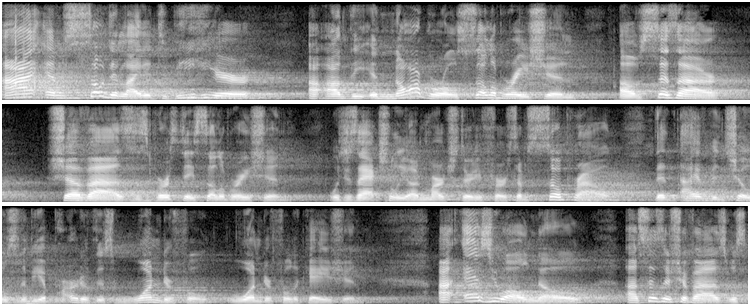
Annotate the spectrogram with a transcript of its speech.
I am so delighted to be here uh, on the inaugural celebration of Cesar Chavez's birthday celebration, which is actually on March 31st. I'm so proud that I have been chosen to be a part of this wonderful, wonderful occasion. Uh, as you all know, uh, Cesar Chavez was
